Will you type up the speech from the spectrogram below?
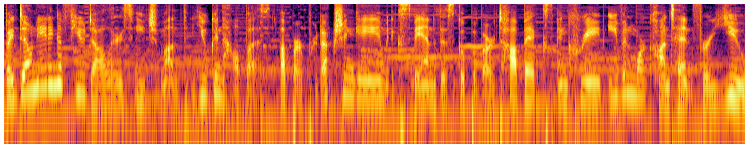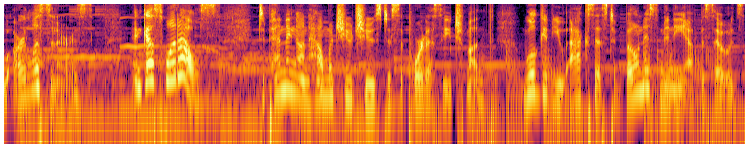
By donating a few dollars each month, you can help us up our production game, expand the scope of our topics, and create even more content for you, our listeners. And guess what else? Depending on how much you choose to support us each month, we'll give you access to bonus mini episodes,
